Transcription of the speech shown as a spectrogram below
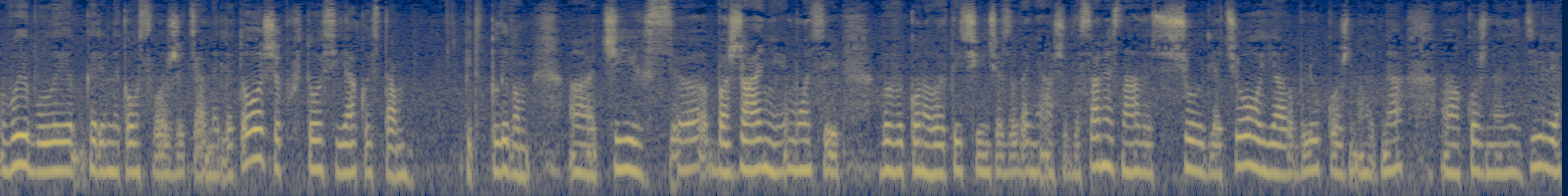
ви були керівником свого життя, не для того, щоб хтось якось там під впливом чиїхсь е, бажань, емоцій ви виконували ті чи інші завдання, щоб ви самі знали, що і для чого я роблю кожного дня, кожної неділі,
